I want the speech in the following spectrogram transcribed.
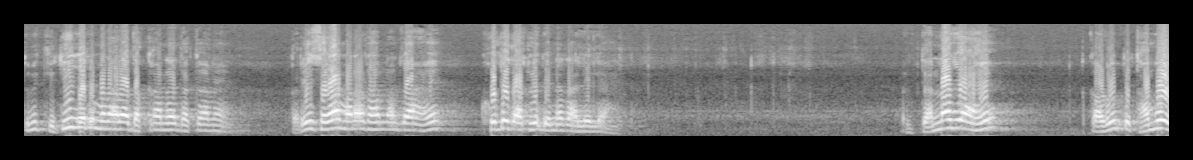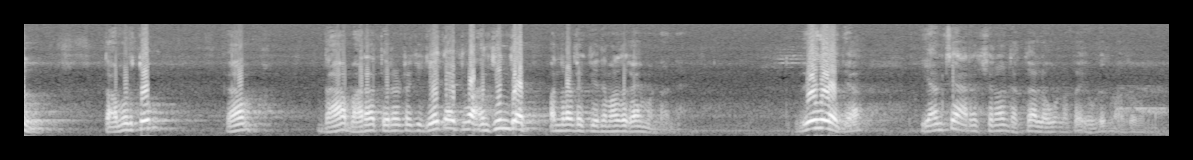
तुम्ही किती जरी म्हणाला धक्का नाही धक्का नाही तरी सगळ्या मराठ्यांना जे आहे खोटे दाखले देण्यात आलेले आहेत. त्यांना जे आहे काढून ते थांबवून ताबडतोब का दहा बारा तेरा टक्के जे काय तुम्हाला आणखीन द्या पंधरा टक्के ते माझं काय म्हणणं नाही. वेगळं द्या. यांचे आरक्षणाला धक्का लावू नका एवढंच माझं म्हणणं आहे.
